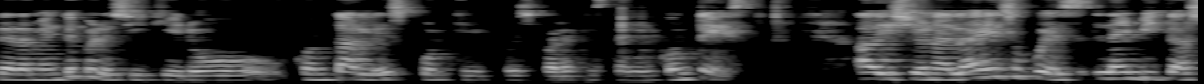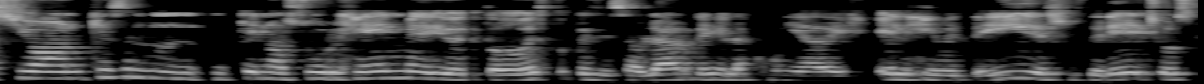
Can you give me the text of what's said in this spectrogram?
claramente, pero sí quiero contarles porque, pues, para que estén en contexto. Adicional a eso, pues la invitación que, que nos surge en medio de todo esto, pues es hablar de la comunidad LGBTI, de sus derechos,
